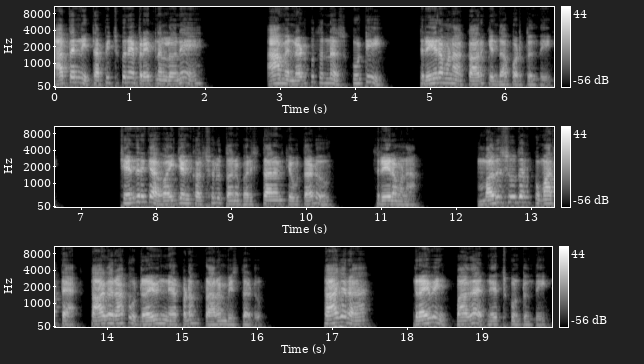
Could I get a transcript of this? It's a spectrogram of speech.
అతన్ని తప్పించుకునే ప్రయత్నంలోనే ఆమె నడుపుతున్న స్కూటీ శ్రీరమణ కారు కింద పడుతుంది. చంద్రిక వైద్యం ఖర్చులు తను భరిస్తానని చెబుతాడు శ్రీరమణ. మధుసూదన్ కుమార్తె సాగరాకు డ్రైవింగ్ నేర్పడం ప్రారంభిస్తాడు. సాగర డ్రైవింగ్ బాగా నేర్చుకుంటుంది.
